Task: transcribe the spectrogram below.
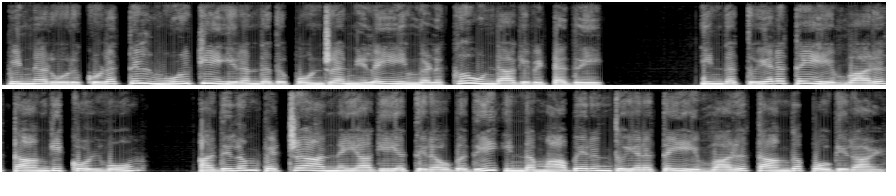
பின்னர் ஒரு குளத்தில் மூழ்கி இறந்தது போன்ற நிலை எங்களுக்கு உண்டாகிவிட்டதே. இந்த துயரத்தை எவ்வாறு தாங்கிக் கொள்வோம்? அதிலும் பெற்ற அன்னையாகிய திரௌபதி இந்த மாபெரும் துயரத்தை எவ்வாறு தாங்கப் போகிறாள்?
